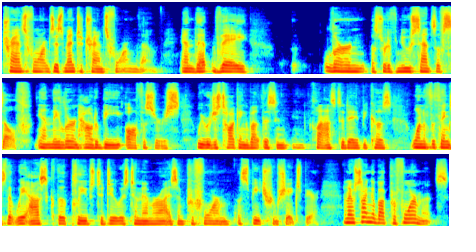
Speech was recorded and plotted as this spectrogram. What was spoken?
transforms is meant to transform them, and that they learn a sort of new sense of self and they learn how to be officers. We were just talking about this in, in, class today because one of the things that we ask the plebes to do is to memorize and perform a speech from Shakespeare. And I was talking about performance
